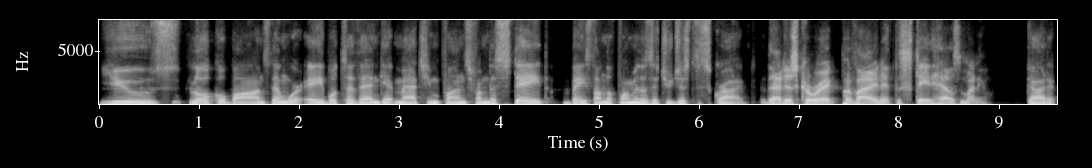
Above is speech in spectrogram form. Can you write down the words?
use local bonds, then we're able to then get matching funds from the state based on the formulas that you just described. That is correct, providing that the state has money. Got it.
